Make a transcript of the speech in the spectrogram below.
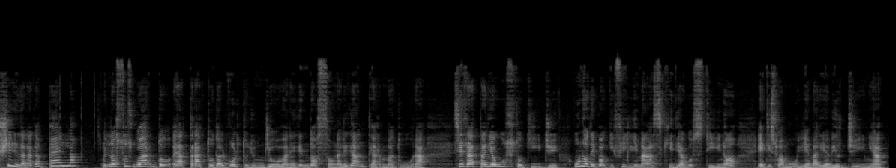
Usciti dalla cappella, il nostro sguardo è attratto dal volto di un giovane che indossa un'elegante armatura. Si tratta di Augusto Chigi, uno dei pochi figli maschi di Agostino e di sua moglie Maria Virginia.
